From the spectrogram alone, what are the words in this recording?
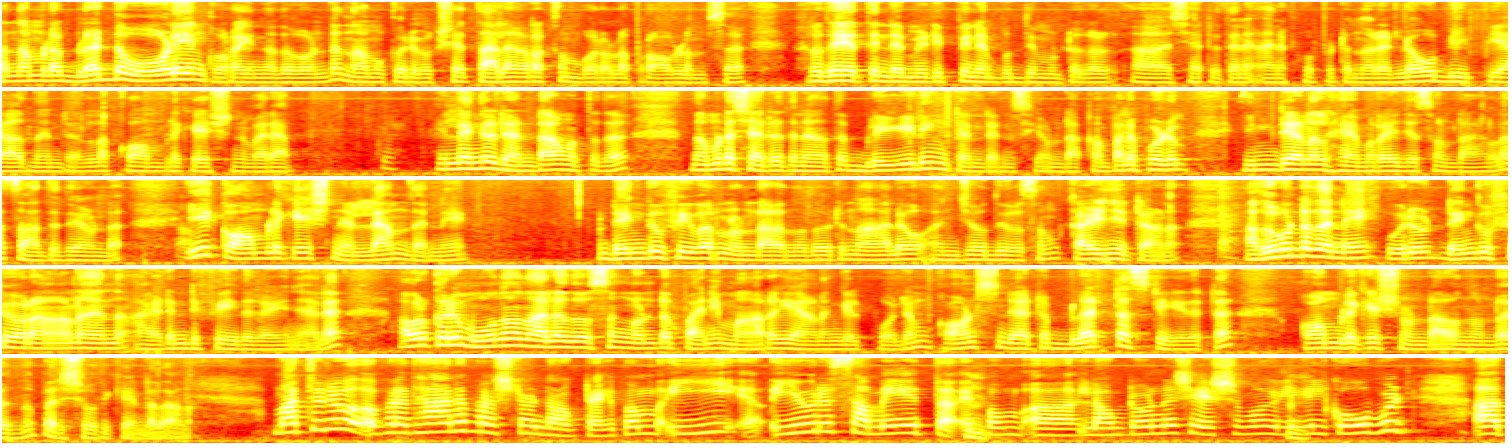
നമ്മുടെ ബ്ലഡ് വോളിയം കുറയുന്നത് കൊണ്ട് നമുക്കൊരു പക്ഷേ തലകറക്കം പോലുള്ള പ്രോബ്ലംസ് ഹൃദയത്തിന്റെ മിടിപ്പിന് ബുദ്ധിമുട്ടുകൾ ശരീരത്തിന് അനുഭവപ്പെട്ടുന്ന ഒരു ലോ ബി പി ആകുന്നതിന്റെ കോംപ്ലിക്കേഷൻ വരാം. ഇല്ലെങ്കിൽ രണ്ടാമത്തത് നമ്മുടെ ശരീരത്തിനകത്ത് ബ്ലീഡിങ് ടെൻഡൻസി ഉണ്ടാക്കാം. പലപ്പോഴും ഇന്റേർണൽ ഹെമറേജസ് ഉണ്ടാകാനുള്ള സാധ്യതയുണ്ട്. ഈ കോംപ്ലിക്കേഷൻ എല്ലാം തന്നെ ഡെങ്കു ഫീവറിനുണ്ടാകുന്നത് ഒരു നാലോ അഞ്ചോ ദിവസം കഴിഞ്ഞിട്ടാണ്. അതുകൊണ്ട് തന്നെ ഒരു ഡെങ്കു ഫീവർ ആണ് എന്ന് ഐഡന്റിഫൈ ചെയ്ത് കഴിഞ്ഞാൽ അവർക്കൊരു മൂന്നോ നാലോ ദിവസം കൊണ്ട് പനി മാറുകയാണെങ്കിൽ പോലും കോൺസ്റ്റന്റ് ആയിട്ട് ബ്ലഡ് ടെസ്റ്റ് ചെയ്തിട്ട് കോംപ്ലിക്കേഷൻ ഉണ്ടാകുന്നുണ്ടോ എന്ന് പരിശോധിക്കേണ്ടതാണ്. മറ്റൊരു പ്രധാന പ്രശ്നം ഡോക്ടർ ഇപ്പം ഈ ഈ ഒരു സമയത്ത് ഇപ്പം ലോക്ക്ഡൌണിന് ശേഷമോ അല്ലെങ്കിൽ കോവിഡ്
